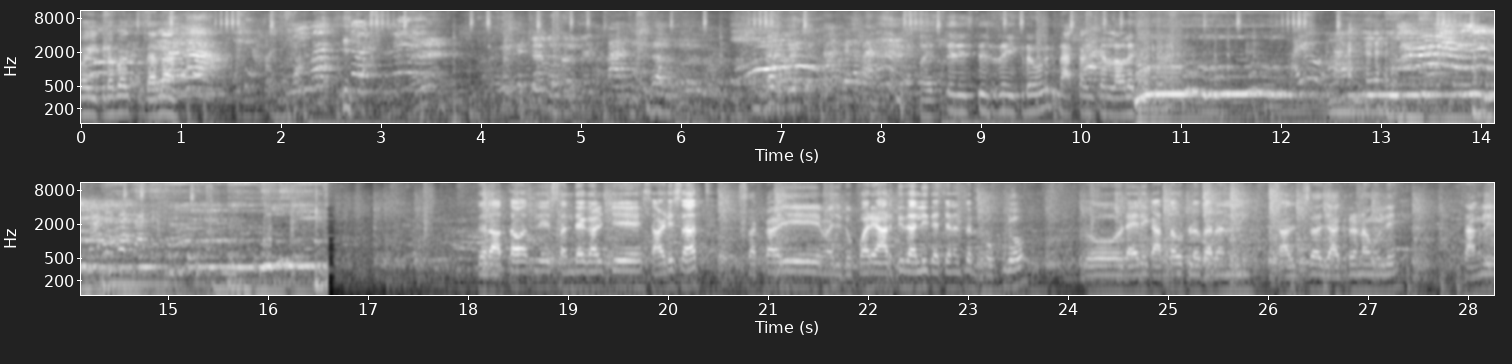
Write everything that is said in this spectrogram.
बघ इकडे बघ दादा मस्त दिसते रे इकडे बघ नाका विका लावला तर आता वाजले संध्याकाळचे साडेसात. सकाळी म्हणजे दुपारी आरती झाली त्याच्यानंतर झोपलो. तो डायरेक्ट आता उठलो कारण कालचा जागरणामुळे चांगली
